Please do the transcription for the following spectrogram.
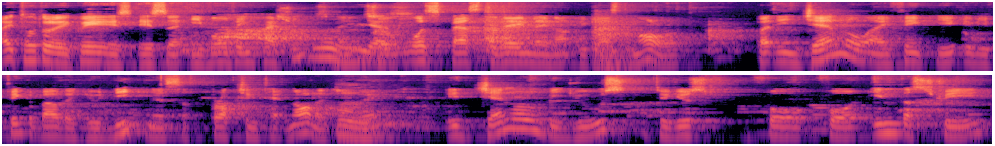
I totally agree. It's, it's an evolving question. Mm, right? So what's best today may not be best tomorrow. But in general, I think if you think about the uniqueness of blockchain technology, mm. right, it generally be used to use for, for industry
